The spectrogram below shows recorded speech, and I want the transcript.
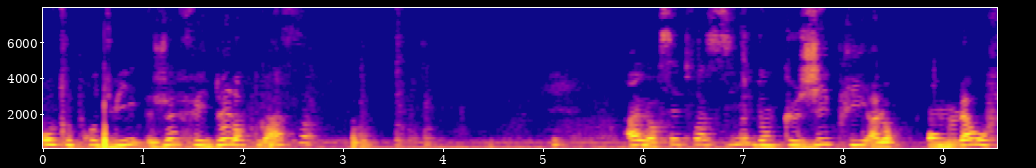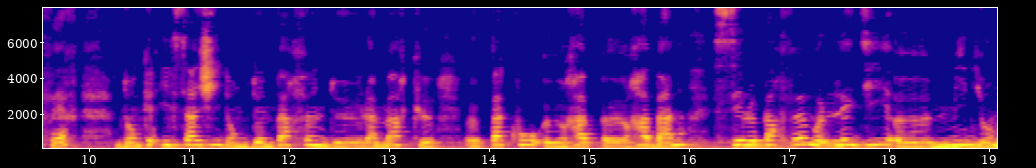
autre produit, je fais de la place. Alors cette fois-ci, donc j'ai pris, alors on me l'a offert. Donc, il s'agit donc d'un parfum de la marque euh, Paco euh, euh. C'est le parfum Lady Million.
